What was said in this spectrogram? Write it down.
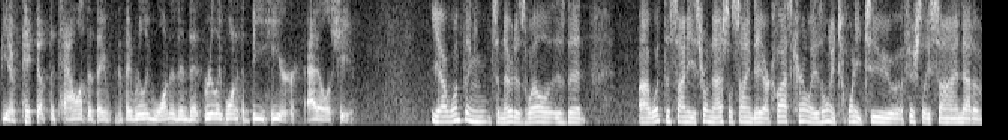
you know picked up the talent that they that they really wanted and that really wanted to be here at LSU. Yeah, one thing to note as well is that uh, with the signees from National Signing Day, our class currently is only 22 officially signed out of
